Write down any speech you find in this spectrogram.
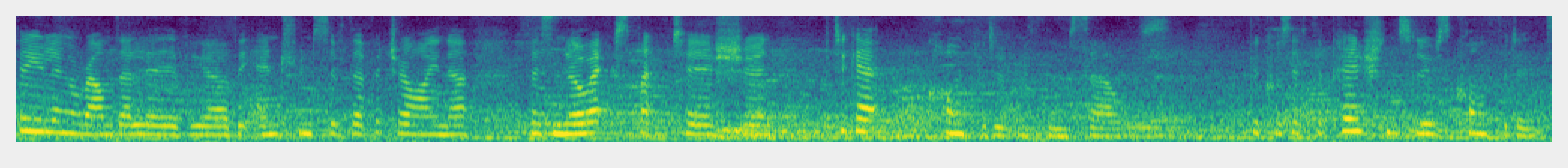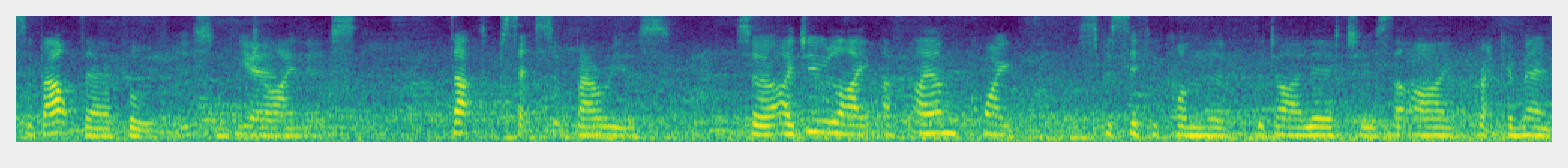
feeling around their labia, the entrance of their vagina. There's no expectation to get confident with themselves. Because if the patients lose confidence about their vulvas and Yeah. vaginas, that sets up barriers. So I do like, I, I am quite specific on the, the dilators that I recommend.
